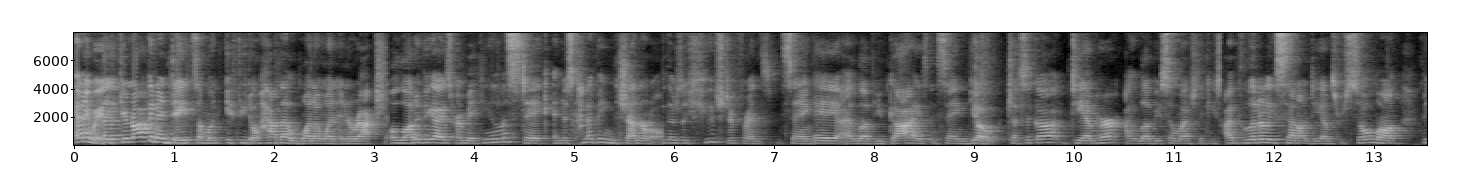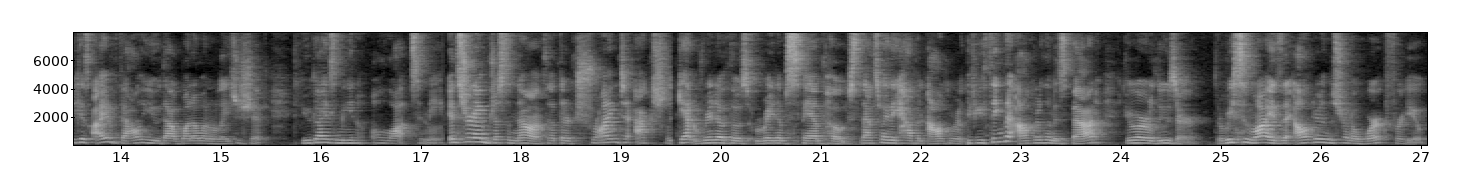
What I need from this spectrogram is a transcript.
Anyway, like you're not gonna date someone if you don't have that one-on-one -on -one interaction. A lot of you guys are making a mistake and just kind of being general. There's a huge difference saying, hey, I love you guys and saying, yo, Jessica, DM her, I love you so much, thank you. I've literally sat on DMs for so long because I value that one-on-one -on -one relationship. You guys mean a lot to me. Instagram just announced that they're trying to actually get rid of those random spam posts. That's why they have an algorithm. If you think the algorithm is bad, you're a loser. The reason why is the algorithm is trying to work for you.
